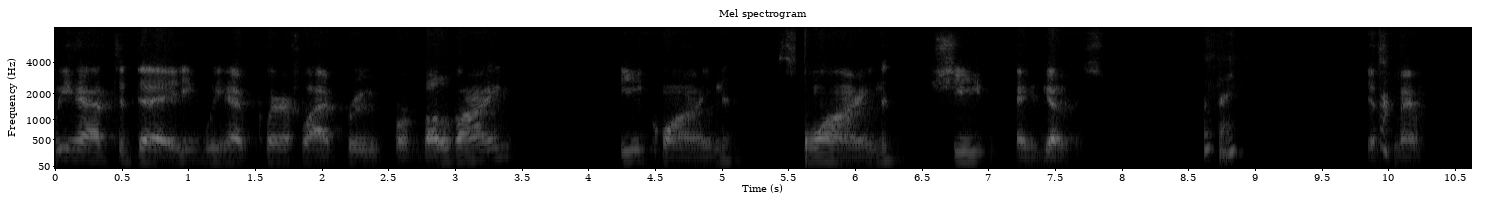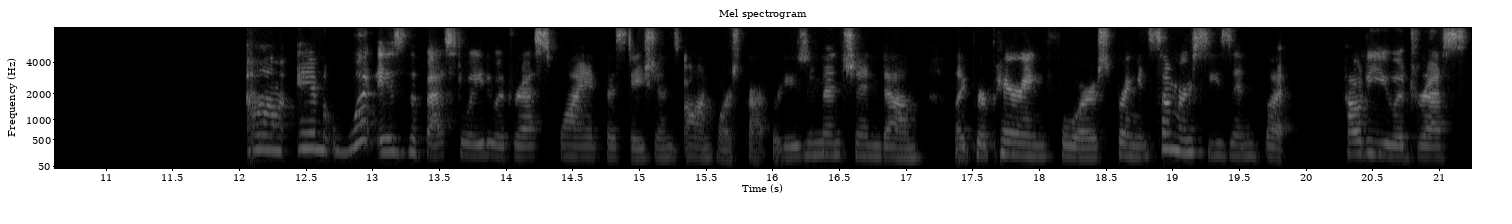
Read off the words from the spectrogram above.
We have today, we have Clarifly approved for bovine, equine, swine, sheep, and goats. Okay. Yes, ma'am. Uh, and what is the best way to address fly infestations on horse properties? You mentioned um, like preparing for spring and summer season, but how do you address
